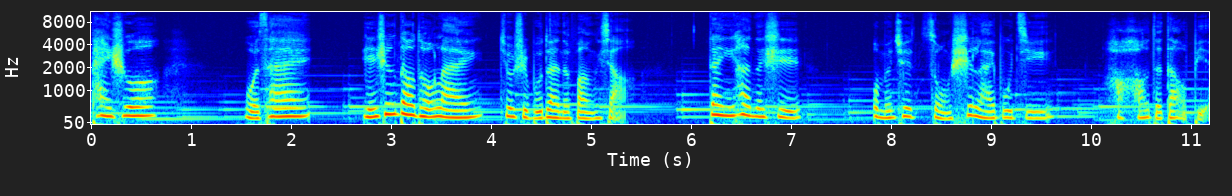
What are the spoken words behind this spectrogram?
派说：“我猜，人生到头来就是不断的放下，但遗憾的是，我们却总是来不及好好的道别。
